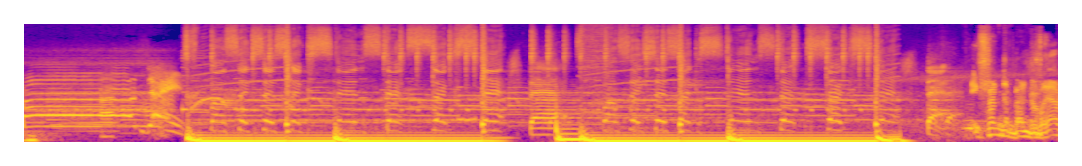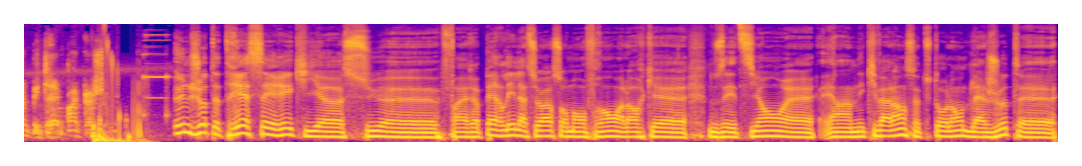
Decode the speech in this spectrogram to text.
Bon game! Il fait de belles ouvrages, puis traite pas que je... Une joute très serrée qui a su euh, faire perler la sueur sur mon front alors que nous étions euh, en équivalence tout au long de la joute euh,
